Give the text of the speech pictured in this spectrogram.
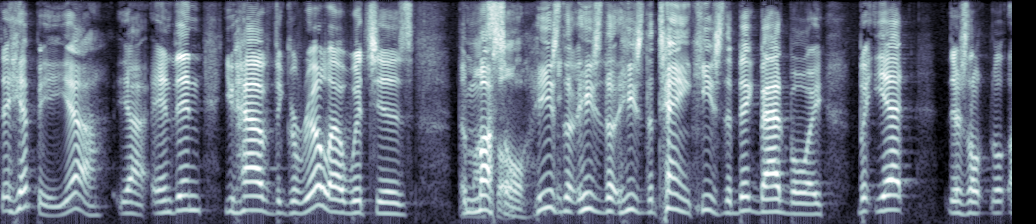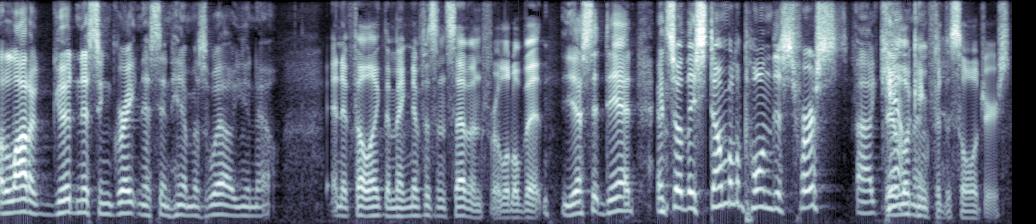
The hippie, yeah, yeah. And then you have the gorilla, which is the, muscle. muscle. He's the he's the he's the tank. He's the big bad boy. But yet there's a, a lot of goodness and greatness in him as well. You know. And it felt like the Magnificent Seven for a little bit. Yes, it did. And so they stumble upon this first uh, They're looking for the soldiers.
